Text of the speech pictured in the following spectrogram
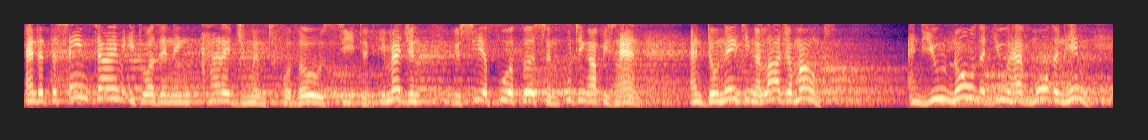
and at the same time, it was an encouragement for those seated. Imagine you see a poor person putting up his hand and donating a large amount, and you know that you have more than him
